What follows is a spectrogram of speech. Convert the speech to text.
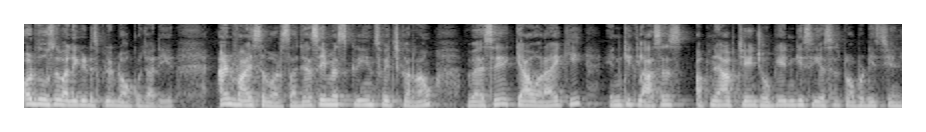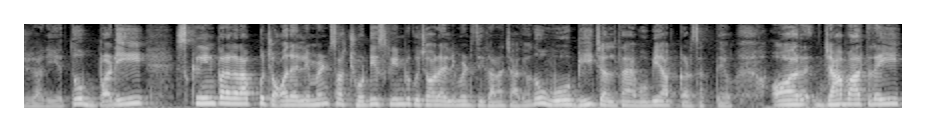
और दूसरे वाले की डिस्प्ले ब्लॉक हो जा रही है। एंड वाइस वर्सा जैसे ही मैं स्क्रीन स्विच कर रहा हूँ, वैसे क्या हो रहा है कि इनकी क्लासेस अपने आप चेंज होकर इनकी C S S properties change हो जा रही है। तो बड़ी स्क्रीन पर अगर आप कुछ और एलिमेंट्स और छोटी स्क्रीन पर कुछ और एलिमेंट्स दिखाना चाहते हो तो वो भी चलता है, वो भी आप कर सकते हो। और जहाँ बात रही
